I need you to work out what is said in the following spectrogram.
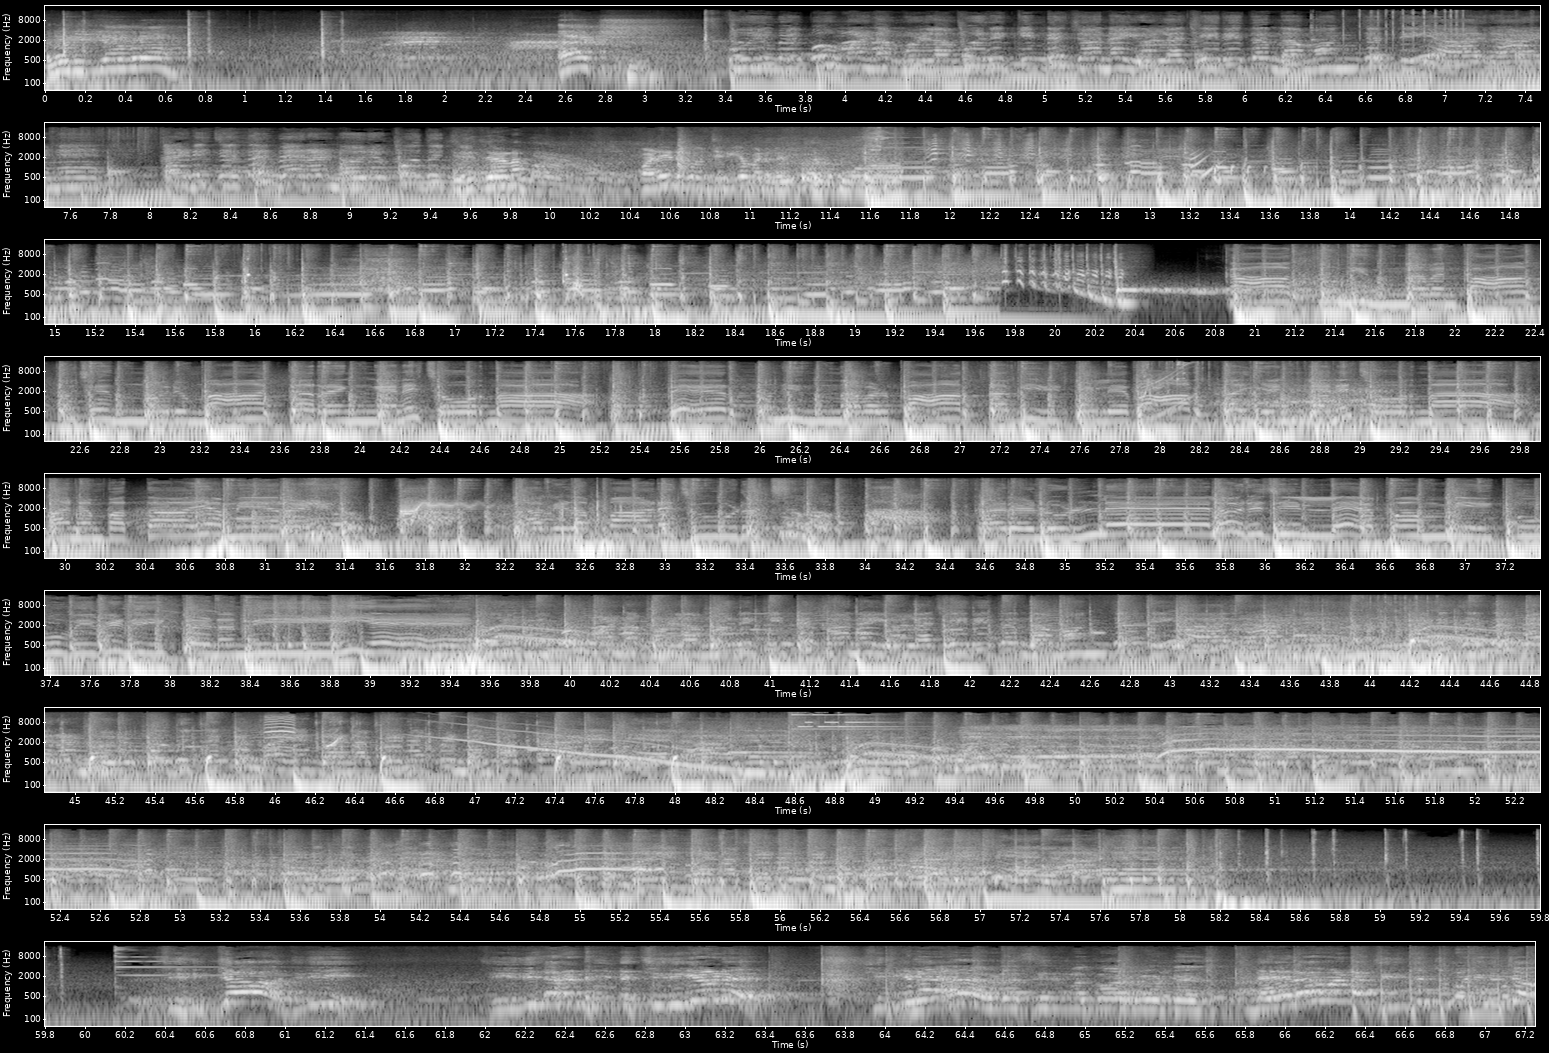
Camera action കുയിമ്പ് മണമുള്ള മുരുക്കിന്റെ ചൊനയുള്ള ചിരി തന്ന മുഞ്ചത്തി ആരാണ്? കടിച്ചത് വരണ ഒരു പുതു പണിയെടുക്കും batalha minha. ചിരിക്കോ ചിരി. ചിരിക്കോട് ചിരിക്കണേ? ഇവിടെ സിനിമക്ക് ഡയലോഗ് വേണ്ട. ചിരിച്ചു ചുമ്മാ ചിരിച്ചോ?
